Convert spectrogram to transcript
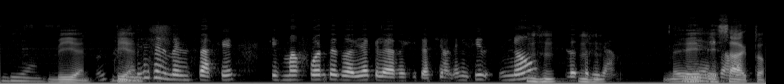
Bien. Bien, bien. Ese es el mensaje que es más fuerte todavía que la registración, es decir, no lo toleramos. Eh, exacto.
